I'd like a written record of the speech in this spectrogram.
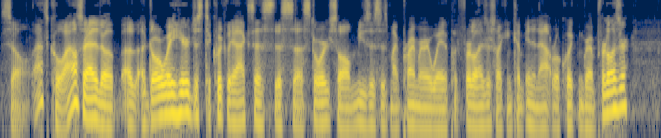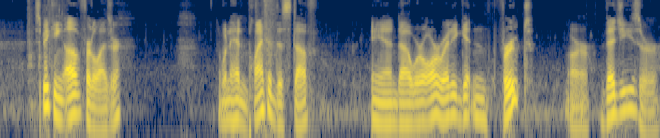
So that's cool. I also added a, a, a doorway here just to quickly access this uh, storage, so I'll use this as my primary way to put fertilizer so I can come in and out real quick and grab fertilizer. Speaking of fertilizer, I went ahead and planted this stuff, and uh, we're already getting fruit or veggies or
